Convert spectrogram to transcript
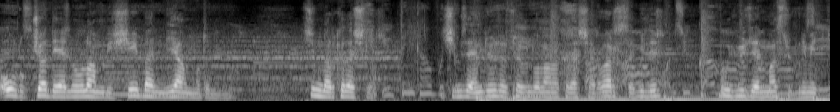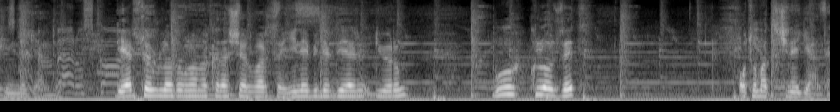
oldukça değerli olan bir şey. Ben niye almadım bunu? Şimdi arkadaşlar içimizde Endonezya serverında olan arkadaşlar varsa bilir bu 100 elmas yükleme etkinliğinde geldi. Diğer serverlarda olan arkadaşlar varsa yine bilir diğer diyorum. Bu closet otomat içine geldi.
